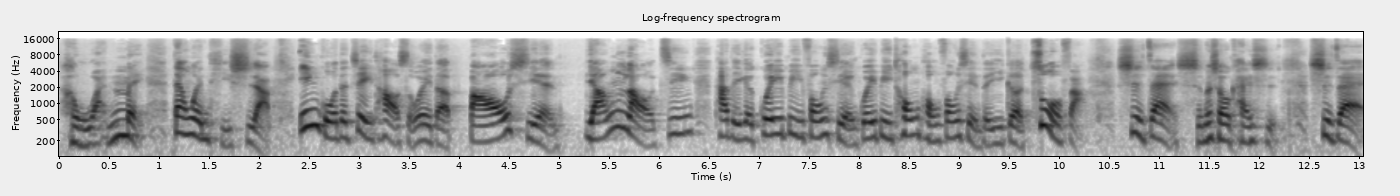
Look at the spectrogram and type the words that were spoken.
很完美。但问题是啊，英国的这一套所谓的保险。养老金它的一个规避风险、规避通膨风险的一个做法，是在什么时候开始？是在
